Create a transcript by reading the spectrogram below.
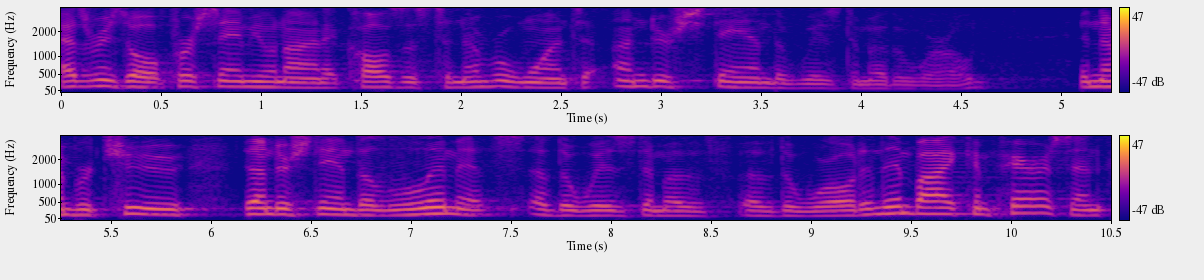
As a result, 1 Samuel 9, it calls us to number one, to understand the wisdom of the world. And number two, to understand the limits of the wisdom of, of the world. And then by comparison,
